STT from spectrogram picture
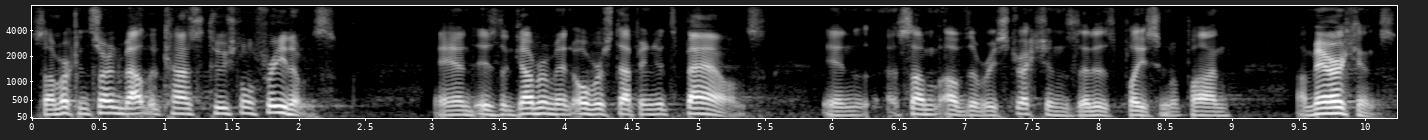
Some are concerned about the constitutional freedoms and is the government overstepping its bounds? In some of the restrictions that is placing upon Americans.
